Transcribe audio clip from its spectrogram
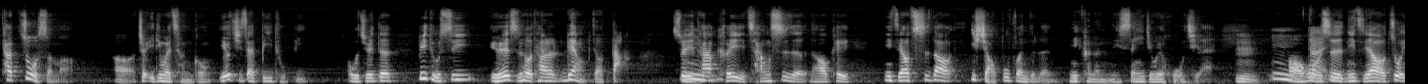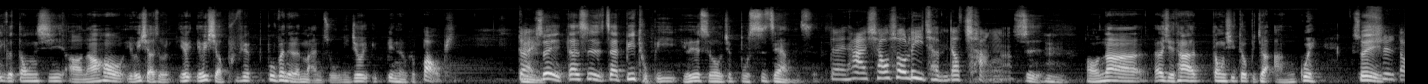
他做什么啊、呃、就一定会成功。尤其在 B to B，我觉得 B to C 有些时候它的量比较大，所以它可以尝试的，然后可以你只要吃到一小部分的人，你可能你生意就会火起来。嗯嗯，哦，或者是你只要做一个东西啊，然后有一小组有有一小部分部分的人满足，你就变成个爆品。对，所以但是在 B to B 有些时候就不是这样子。对，它的销售历程比较长啊。是，嗯，哦，那而且它的东西都比较昂贵，所以是的，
